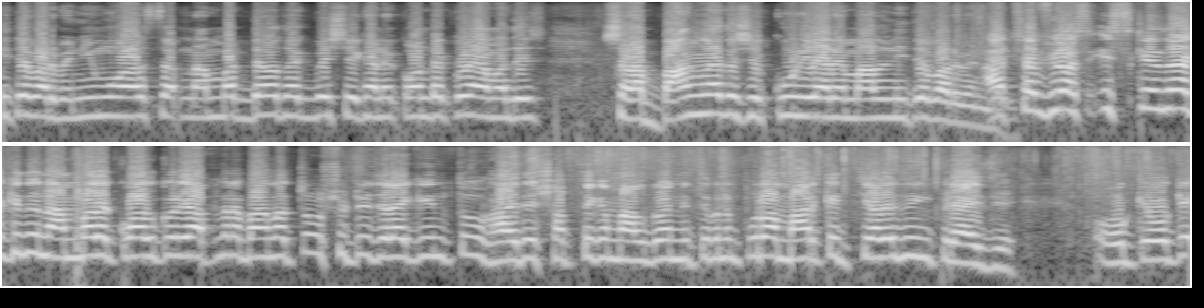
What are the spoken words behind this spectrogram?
নিতে পারবেন। ইমো হোয়াটসঅ্যাপ নাম্বার দেওয়া থাকবে সেখানে কন্ট্যাক্ট করে আমাদের সারা বাংলাদেশে কুরিয়ারে মাল নিতে পারবেন আচ্ছা ভিউয়ার্স স্ক্রিনে দেওয়া কিন্তু নাম্বারে কল করে আপনারা বাংলা চৌষট্টি জেলায় কিন্তু ভাইদের সব থেকে মালগুলো নিতে পারেন পুরো মার্কেট চ্যালেঞ্জিং প্রাইসে ওকে ওকে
